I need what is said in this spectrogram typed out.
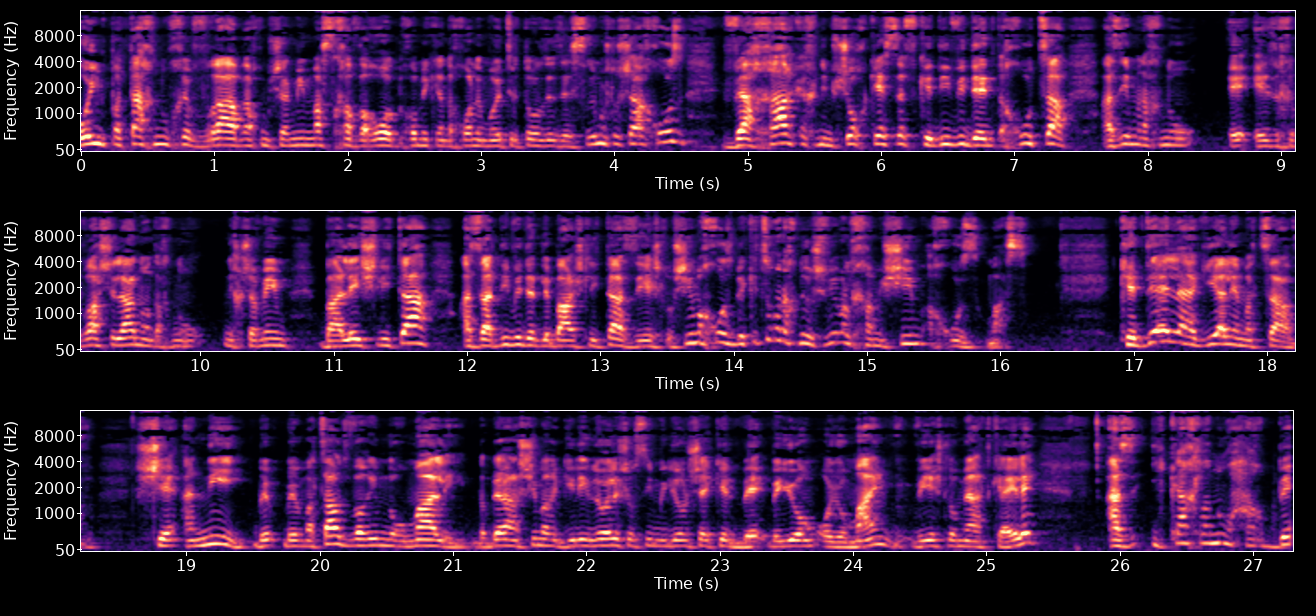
או אם פתחנו חברה ואנחנו משלמים מס חברות, בכל מקרה נכון למועד סרטון הזה זה 23 ואחר כך נמשוך כסף כדיבידנד החוצה, אז אם אנחנו, איזה חברה שלנו, אנחנו נחשבים בעלי שליטה, אז הדיבידנד לבעל שליטה זה יהיה 30 בקיצור, אנחנו יושבים על 50 מס. כדי להגיע למצב שאני, במצב דברים נורמלי, מדבר על אנשים הרגילים, לא אלה שעושים מיליון שקל ביום או יומיים, ויש לא מעט כאלה, אז ייקח לנו הרבה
